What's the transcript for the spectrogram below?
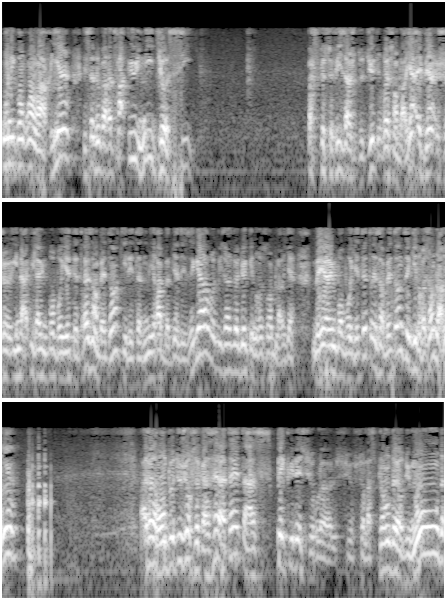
on n'y comprendra rien et ça nous paraîtra une idiotie. parce que ce visage de Dieu qui ne ressemble à rien, eh bien, il, a, une propriété très embêtante, il est admirable à bien des égards, le visage de Dieu qui ne ressemble à rien. Mais il a une propriété très embêtante, c'est qu'il ne ressemble à rien. Alors on peut toujours se casser la tête à spéculer sur, la splendeur du monde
